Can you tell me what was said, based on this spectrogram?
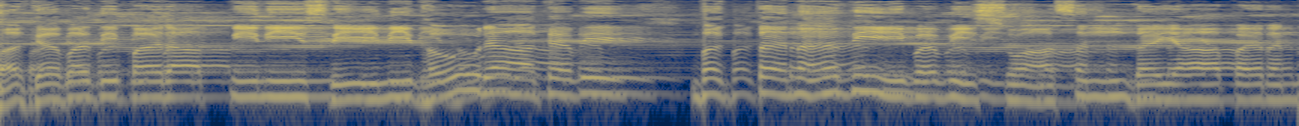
ഭഗവതി പരാത്മിനി ശ്രീനിധൗ രാഘവേ ഭക്തനദീവ വിശ്വാസന്തയാപരൻ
